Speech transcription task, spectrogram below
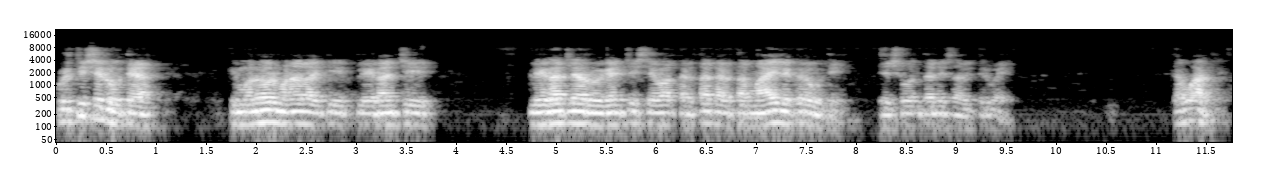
कृतिशील होत्या की मनोहर म्हणाला की प्लेगांची प्लेगातल्या रोग्यांची सेवा करता करता माय लेकर होते यशवंत आणि सावित्रीबाई. त्या वारले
